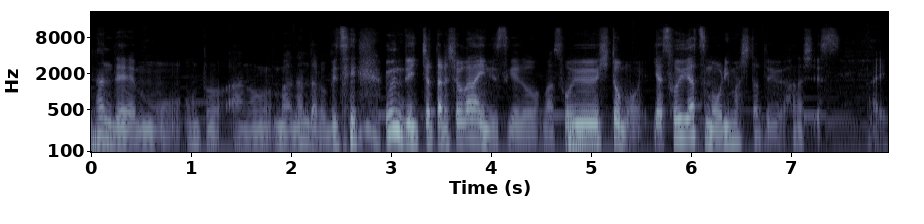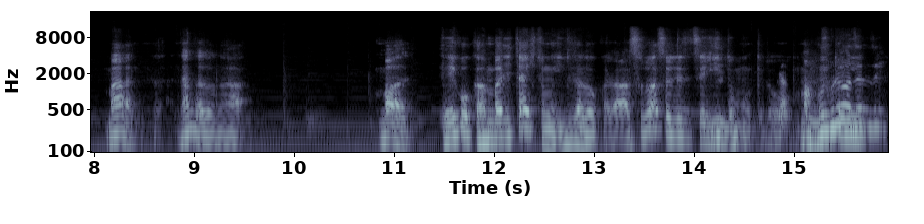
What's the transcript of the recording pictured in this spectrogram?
なんで、もう本当、あの、まあなんだろう、別に運で言っちゃったらしょうがないんですけど、まあそういう人も、いや、そういうやつもおりましたという話です。まあ、なんだろうな。まあ、英語頑張りたい人もいるだろうから、それはそれで全然いいと思うけど、うんそれ本当には全然いい。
